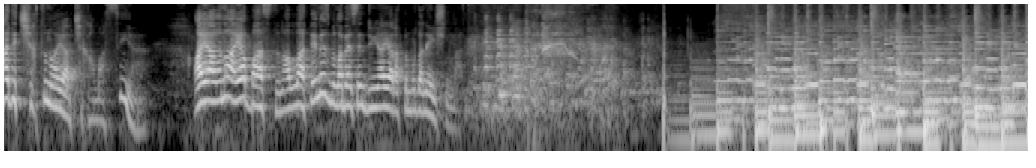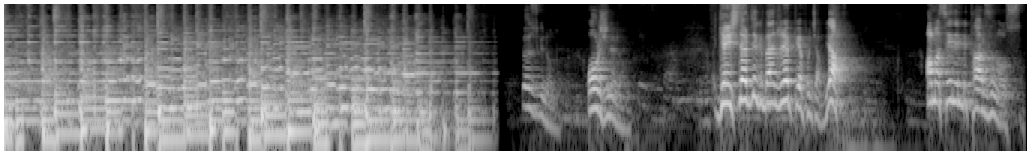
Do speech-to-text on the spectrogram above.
Hadi çıktın ayağa çıkamazsın ya. Ayağını aya bastın. Allah demez mi la ben seni dünya yarattım burada ne işin var? Özgün olun. Orijinal olun. Gençler diyor ki ben rap yapacağım. Yap. Ama senin bir tarzın olsun.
